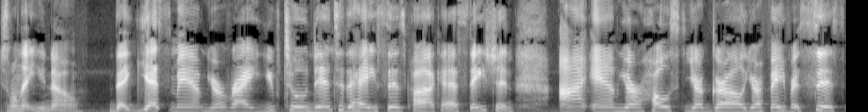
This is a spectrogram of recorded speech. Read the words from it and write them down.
just want to let you know that yes, ma'am, you're right. You've tuned in to the Hey Sis podcast station. I am your host, your girl, your favorite sis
